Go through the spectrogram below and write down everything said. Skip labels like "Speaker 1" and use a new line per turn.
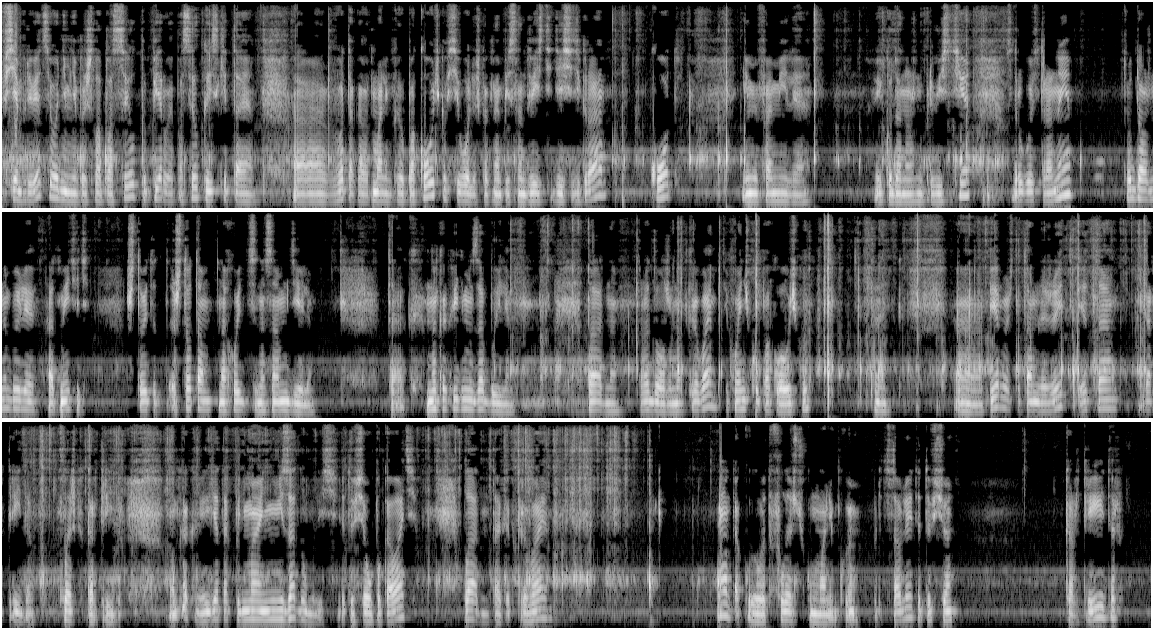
Всем привет! Сегодня мне пришла посылка, первая посылка из Китая. А, вот такая вот маленькая упаковочка, всего лишь, как написано, 210 грамм. Код, имя, фамилия и куда нужно привезти. С другой стороны, тут должны были отметить, что, это, что там находится на самом деле. Так, ну, как видимо забыли. Ладно, продолжим. Открываем потихонечку упаковочку. Так. Первое, что там лежит, это картридер. Флешка картридер. Ну, как, я так понимаю, не задумались это все упаковать. Ладно, так, открываем. Вот такую вот флешечку маленькую. Представляет это все. Картридер.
